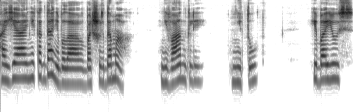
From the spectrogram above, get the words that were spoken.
а я никогда не была в больших домах, ни в Англии, ни тут. И боюсь,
